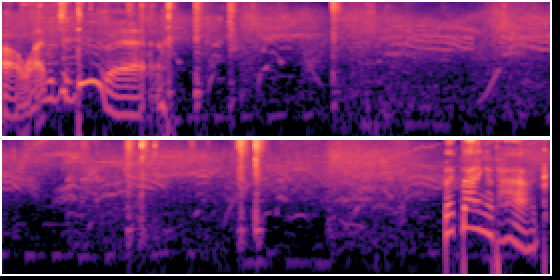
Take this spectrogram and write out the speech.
Oh, why would you do that? Big bang attack!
